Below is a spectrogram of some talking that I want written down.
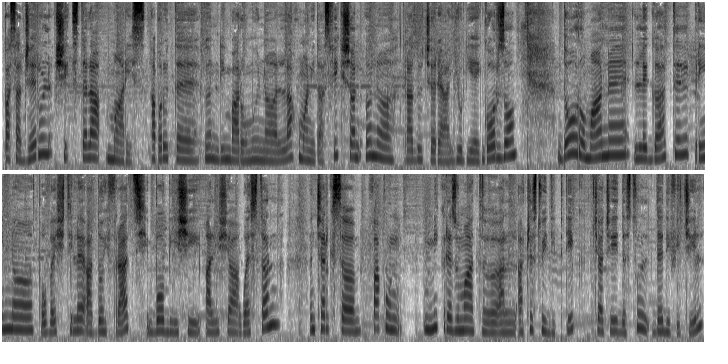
Pasagerul și Stella Maris, apărute în limba română la Humanitas Fiction în traducerea Iuliei Gorzo două romane legate prin uh, poveștile a doi frați, Bobby și Alicia Western. Încerc să fac un mic rezumat uh, al acestui diptic, ceea ce e destul de dificil.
